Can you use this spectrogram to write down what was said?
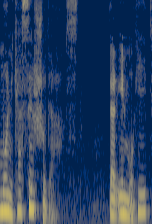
منکسر شده است. در این محیط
